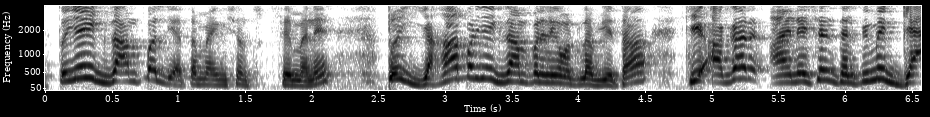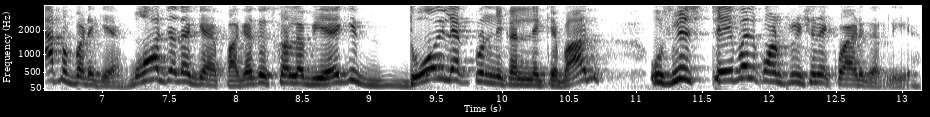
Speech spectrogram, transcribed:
तो ये एग्ज़ाम्पल लिया था मैग्नीशियम से मैंने। तो यहाँ पर ये एग्ज़ाम्पल लेने का मतलब ये था कि अगर आयनेशन थेरेपी में गैप बढ़ गया, बहुत ज़्यादा गैप आ गया तो इसका मतलब यह है कि दो इलेक्ट्रॉन निकलने के बाद उसने स्टेबल कॉन्फिग्रेशन एक्वायर्ड कर लिया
